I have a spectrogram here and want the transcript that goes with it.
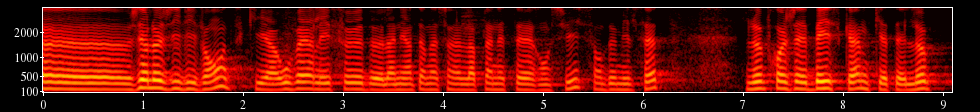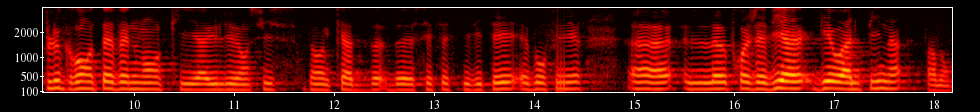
euh, Géologie vivante qui a ouvert les feux de l'année internationale de la planète Terre en Suisse en 2007. Le projet Basecamp qui était le plus grand événement qui a eu lieu en Suisse dans le cadre de, ces festivités. Et pour finir, euh, le projet Via Geoalpina, pardon,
